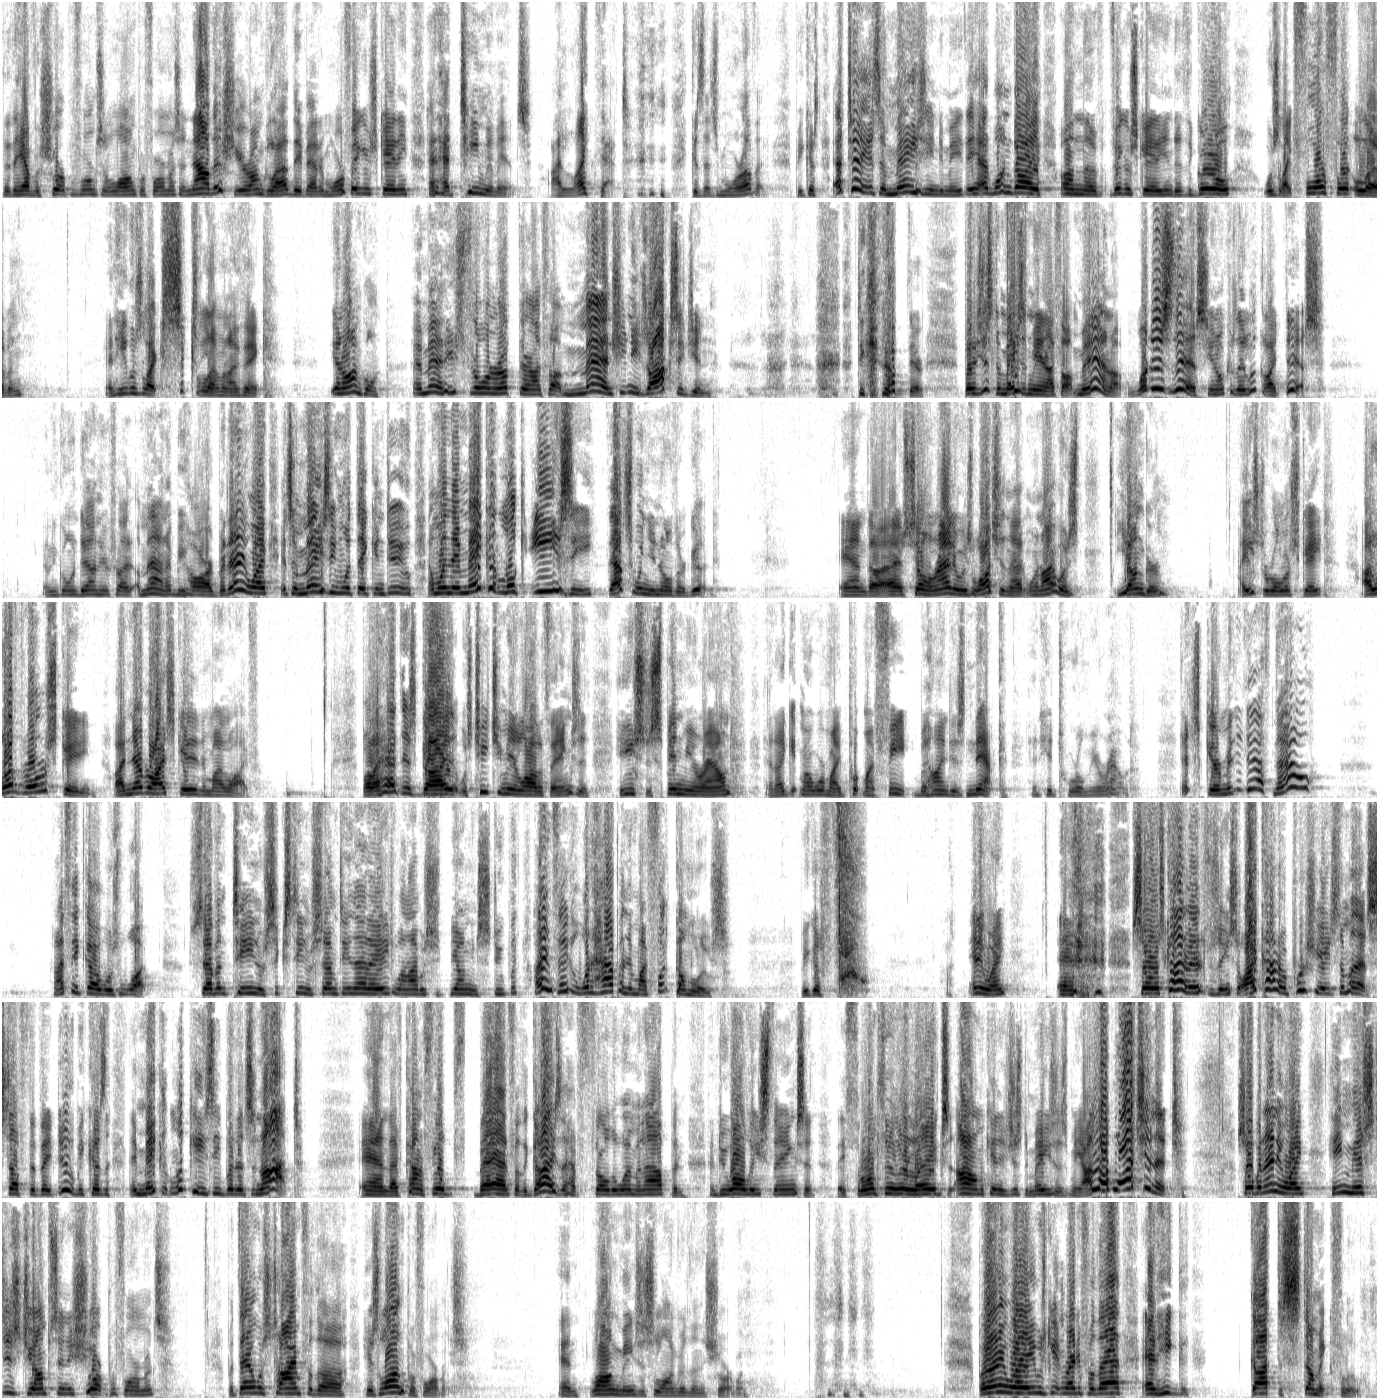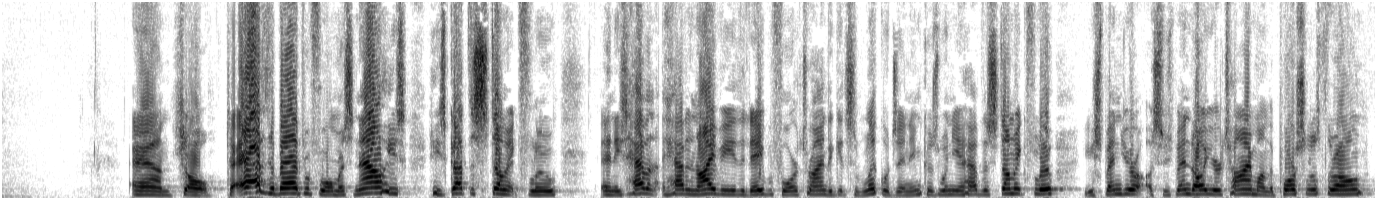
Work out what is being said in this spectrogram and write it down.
that they have a short performance and a long performance. And now this year, I'm glad they've added more figure skating and had team events. I like that because that's more of it. Because I tell you, it's amazing to me. They had one guy on the figure skating that the girl was like four foot eleven, and he was like six eleven, I think. You know, I'm going, and man, he's throwing her up there. And I thought, man, she needs oxygen to get up there. But it just amazes me, and I thought, man, what is this? You know, because they look like this and going down here try to man it'd be hard. But anyway it's amazing what they can do. And when they make it look easy that's when you know they're good. And uh, i was telling randy was watching that when i was younger i used to roller skate. I loved roller skating. I never ice skated in my life. But i had this guy that was teaching me a lot of things and he used to spin me around and i get my worm i'd put my feet behind his neck and he'd twirl me around. That scared me to death now. I think i was what 17 or 16 or 17 that age when I was young and stupid. I didn't think of what happened if my foot come loose. Because, anyway, and so it's kind of interesting. So I kind of appreciate some of that stuff that they do because they make it look easy, but it's not. And I kind of feel bad for the guys that have to throw the women up and, and do all these things, and they throw them through their legs. Oh, McKinney just amazes me. I love watching it. So, but anyway, he missed his jumps in his short performance. But then it was time for the, his long performance. And long means it's longer than the short one. but anyway, he was getting ready for that, and he got the stomach flu. And so, to add to bad performance, now he's, he's got the stomach flu, and he's having, had an IV the day before trying to get some liquids in him, because when you have the stomach flu, you spend, your, you spend all your time on the porcelain throne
